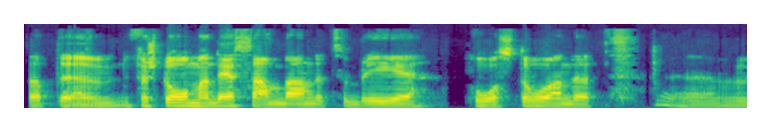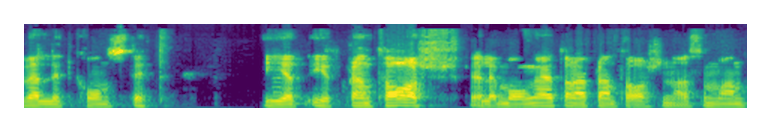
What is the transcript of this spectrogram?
Så att, eh, förstår man det sambandet så blir påståendet eh, väldigt konstigt. I ett, I ett plantage, eller många av de här plantagerna som man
